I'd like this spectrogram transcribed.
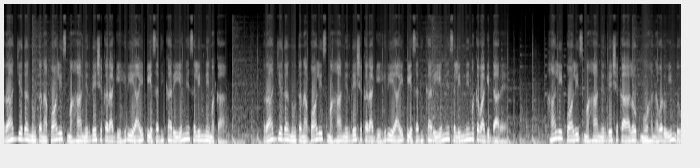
ರಾಜ್ಯದ ನೂತನ ಪೊಲೀಸ್ ಮಹಾನಿರ್ದೇಶಕರಾಗಿ ಹಿರಿಯ ಐಪಿಎಸ್ ಅಧಿಕಾರಿ ಎಂಎ ಸಲೀಂ ನೇಮಕ. ರಾಜ್ಯದ ನೂತನ ಪೊಲೀಸ್ ಮಹಾನಿರ್ದೇಶಕರಾಗಿ ಹಿರಿಯ ಐಪಿಎಸ್ ಅಧಿಕಾರಿ ಎಂಎ ಸಲೀಂ ನೇಮಕವಾಗಿದ್ದಾರೆ. ಹಾಲಿ ಪೊಲೀಸ್ ಮಹಾನಿರ್ದೇಶಕ ಅಲೋಕ್ ಮೋಹನ್ ಅವರು ಇಂದು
